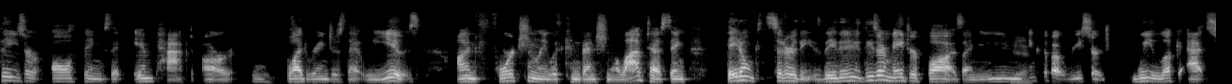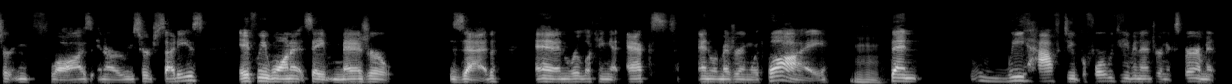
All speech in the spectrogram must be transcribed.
These are all things that impact our blood ranges that we use. Unfortunately, with conventional lab testing, they don't consider these. They, they- these are major flaws. I mean, you Yeah. think about research. We look at certain flaws in our research studies. If we want to say measure Z and we're looking at X and we're measuring with Y, hmm then we have to before we can even enter an experiment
